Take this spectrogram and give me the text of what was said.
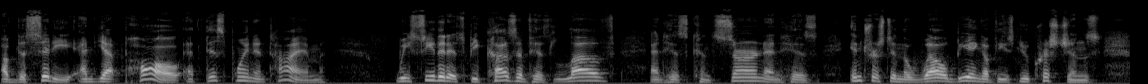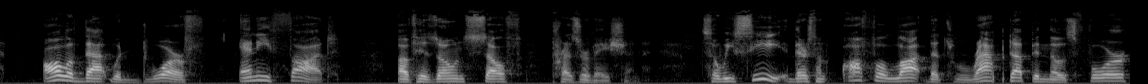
of the city. And yet, Paul, at this point in time, we see that it's because of his love and his concern and his interest in the well being of these new Christians. All of that would dwarf any thought of his own self preservation. So we see there's an awful lot that's wrapped up in those four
